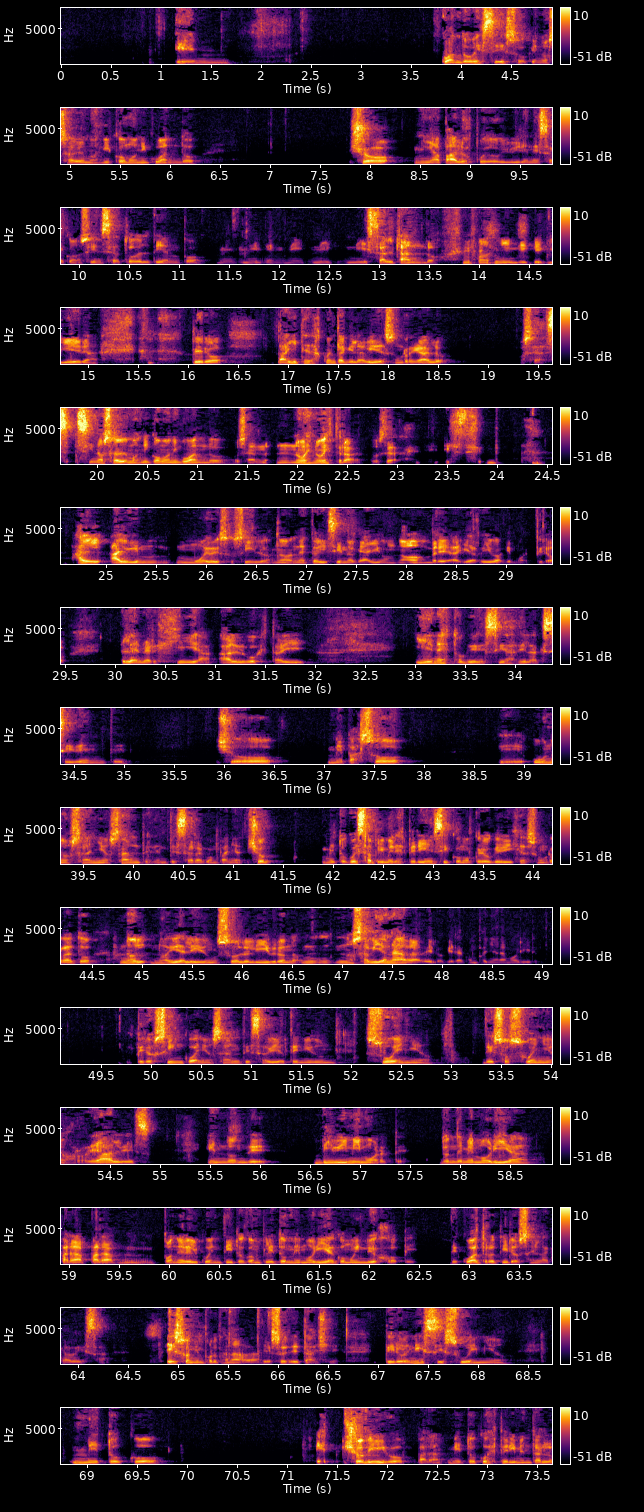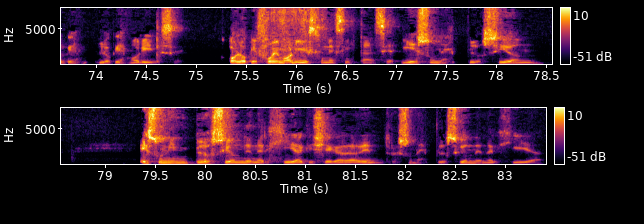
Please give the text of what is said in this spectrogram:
em, cuando ves eso, que no sabemos ni cómo ni cuándo, yo ni a palos puedo vivir en esa conciencia todo el tiempo, ni, saltando, ni, que quiera, pero ahí te das cuenta que la vida es un regalo. O sea, si no sabemos ni cómo ni cuándo, o sea, no, es nuestra, o sea, alguien mueve esos hilos, ¿no? No estoy diciendo que hay un hombre ahí arriba que mueve, pero la energía, algo está ahí. Y en esto que decías del accidente, yo me pasó eh, unos años antes de empezar a acompañar. Yo me tocó esa primera experiencia y como creo que dije hace un rato, no, no había leído un solo libro, no, no, sabía nada de lo que era acompañar a morir. Pero cinco años antes había tenido un sueño, de esos sueños reales, en donde viví mi muerte, donde me moría, para, para poner el cuentito completo, me moría como indio Hopi, de cuatro tiros en la cabeza. Eso no importa nada, eso es detalle. Pero en ese sueño me tocó, yo digo, para, me tocó experimentar lo que, es, lo que es morirse, o lo que fue morirse en esa instancia. Y es una explosión, es una implosión de energía que llega de adentro, es una explosión de energía.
